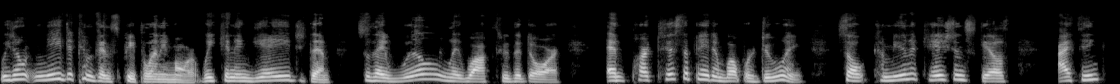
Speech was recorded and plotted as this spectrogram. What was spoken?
We don't need to convince people anymore. We can engage them so they willingly walk through the door and participate in what we're doing. So communication skills, I think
